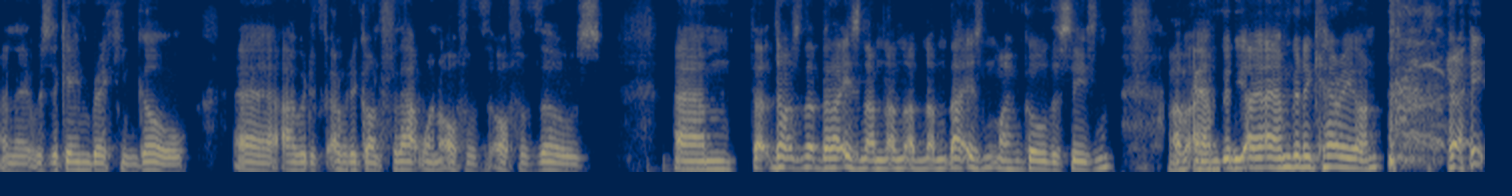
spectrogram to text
and it was the game-breaking goal. Uh, I would have I would have gone for that one off of off of those. Um, that, that, that isn't I'm, I'm, I'm, that isn't my goal this season. Okay. I, am going to I, am going to carry on. right.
